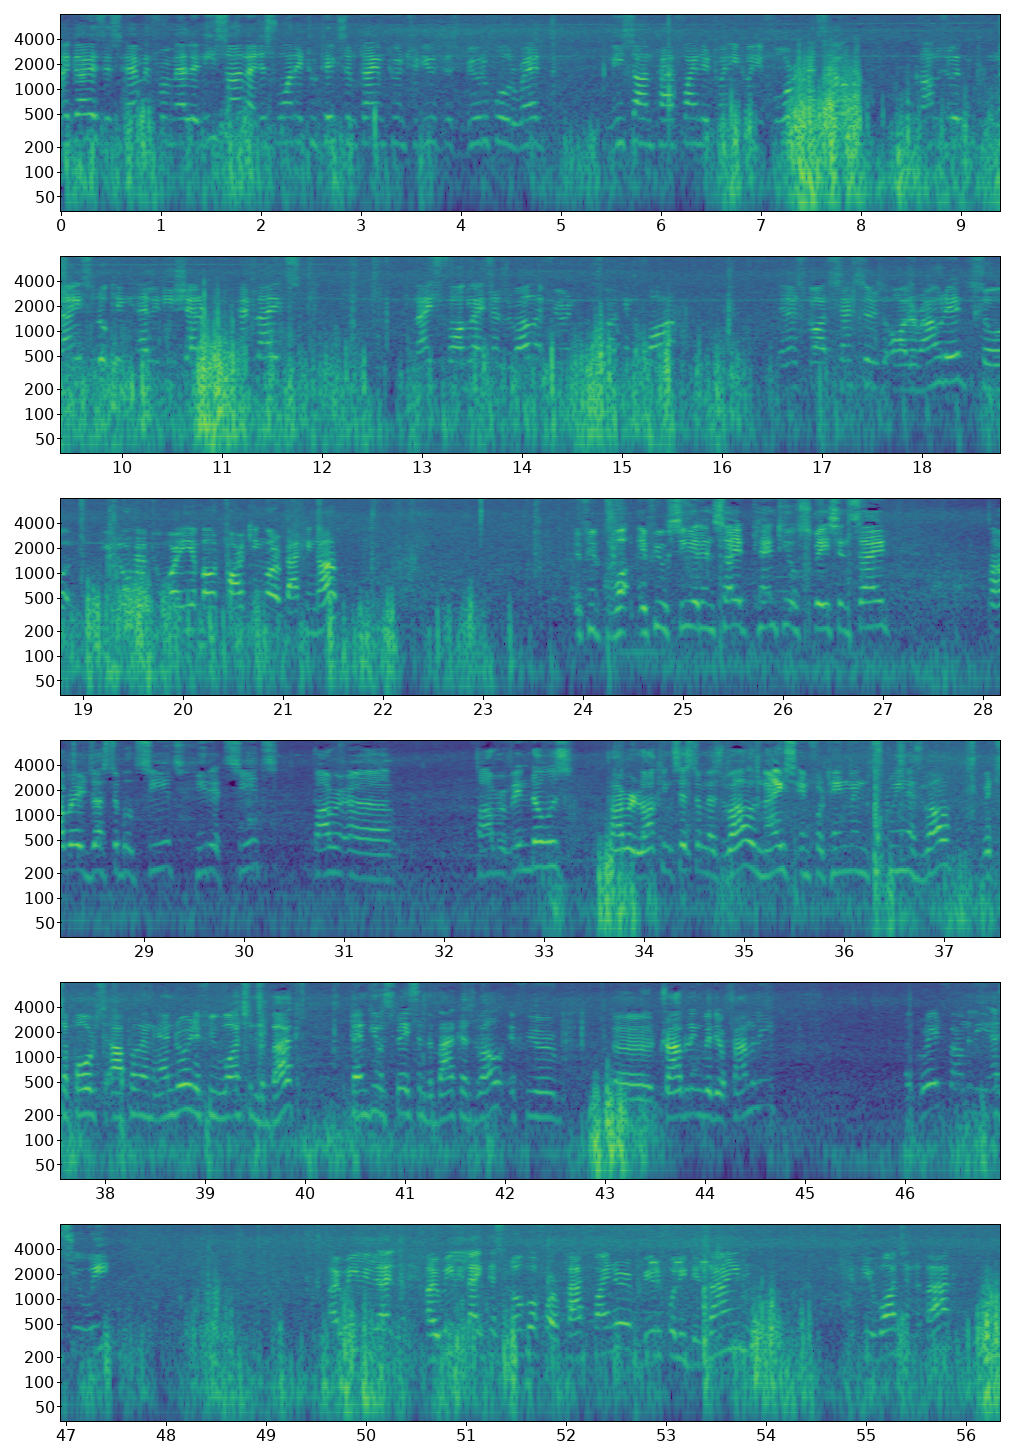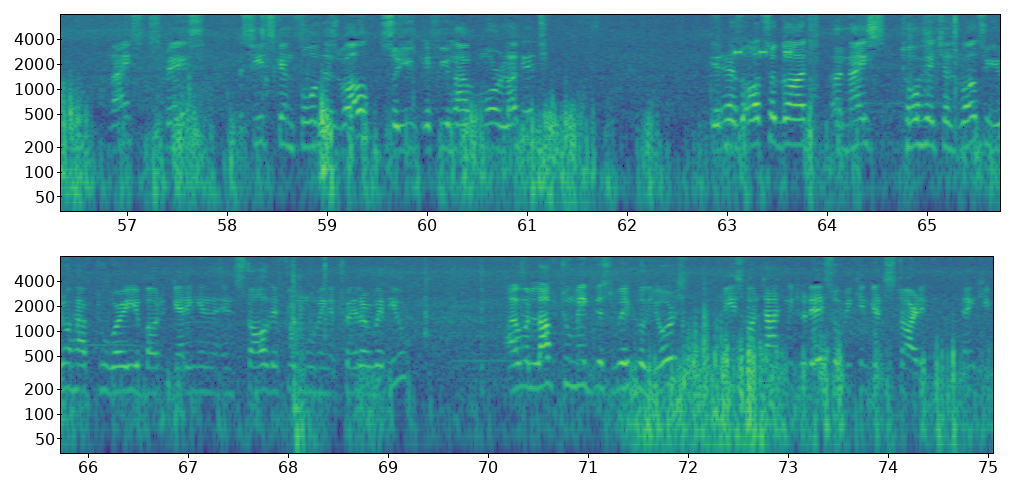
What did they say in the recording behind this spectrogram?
Hi guys, it's Emmett from LA Nissan. I just wanted to take some time to introduce this beautiful red Nissan Pathfinder 2024 SL. Comes with nice looking LED shatterproof headlights, nice fog lights as well if you're stuck in the fog. It has got sensors all around it so you don't have to worry about parking or backing up. If you if you see it inside, plenty of space inside power adjustable seats, heated seats, power uh, power windows, power locking system as well. Nice infotainment screen as well, which supports Apple and Android. If you watch in the back, plenty of space in the back as well. If you're uh, traveling with your family, a great family SUV. I really like I really like this logo for Pathfinder, beautifully designed. If you watch in the back, nice space. The seats can fold as well so you if you have more luggage. It has also got a nice tow hitch as well so you don't have to worry about getting it installed if you're moving a trailer with you. I would love to make this vehicle yours. Please contact me today so we can get started. Thank you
